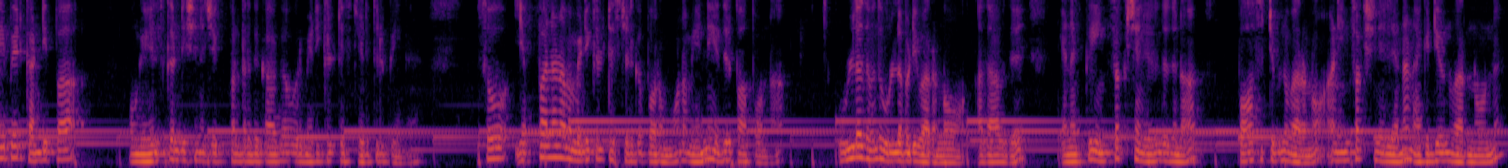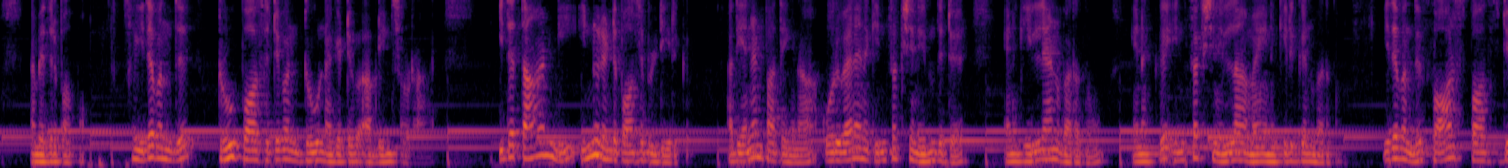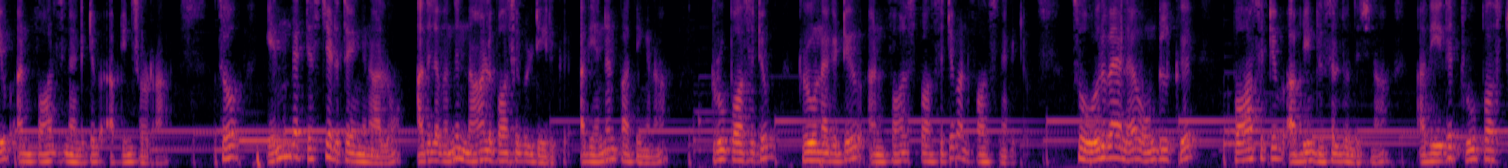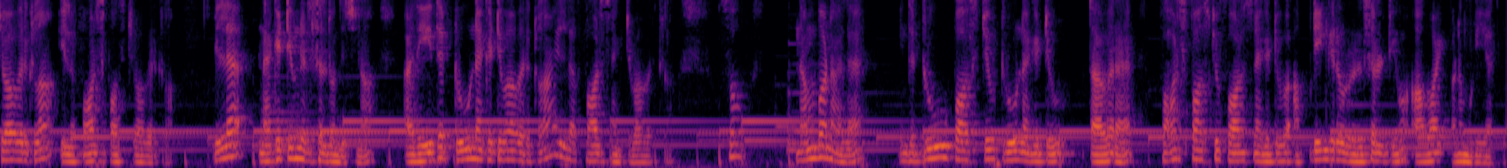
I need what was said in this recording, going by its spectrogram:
நிறைய பேர் கண்டிப்பாக உங்கள் ஹெல்த் கண்டிஷனை செக் பண்ணுறதுக்காக ஒரு மெடிக்கல் டெஸ்ட் எடுத்திருப்பீங்க. ஸோ எப்போல்லாம் நம்ம மெடிக்கல் டெஸ்ட் எடுக்க போகிறோமோ நம்ம என்ன எதிர்பார்ப்போம்னா உள்ளது வந்து உள்ளபடி வரணும். அதாவது எனக்கு இன்ஃபெக்ஷன் இருந்ததுன்னா பாசிட்டிவ்னு வரணும். அண்ட் இன்ஃபெக்ஷன் இல்லைன்னா நெகட்டிவ்னு வரணும்னு நம்ம எதிர்பார்ப்போம். ஸோ இதை வந்து true positive and true negative அப்படின்னு சொல்கிறாங்க இதை தாண்டி இன்னும் ரெண்டு பாசிபிலிட்டி இருக்குது அது என்னன்னு பார்த்தீங்கன்னா ஒருவேளை எனக்கு இன்ஃபெக்ஷன் இருந்துட்டு எனக்கு இல்லைன்னு வரதும் எனக்கு இன்ஃபெக்ஷன் இல்லாமல் எனக்கு இருக்குன்னு வரதும் இதை வந்து false positive and false negative அப்படின்னு சொல்கிறாங்க ஸோ எந்த டெஸ்ட் எடுத்தீங்கனாலும் அதில் வந்து நாலு பாசிபிலிட்டி இருக்குது அது என்னன்னு பார்த்தீங்கன்னா true positive true negative and false positive and false negative so ஒருவேளை உங்களுக்கு பாசிட்டிவ் அப்படின்னு ரிசல்ட் வந்துச்சுன்னா அது இது ட்ரூ பாசிட்டிவாகவும் இருக்கலாம் இல்லை ஃபால்ஸ் பாசிட்டிவாகவும் இருக்கலாம். இல்லை நெகட்டிவ்னு ரிசல்ட் வந்துச்சுன்னா அது இது ட்ரூ நெகட்டிவாகவும் இருக்கலாம் இல்லை ஃபால்ஸ் நெகட்டிவாகவும் இருக்கலாம். ஸோ நம்மனால இந்த ட்ரூ பாசிட்டிவ் ட்ரூ நெகட்டிவ் தவிர ஃபால்ஸ் பாசிட்டிவ் ஃபால்ஸ் நெகட்டிவ் அப்படிங்கிற ஒரு ரிசல்ட்டையும் அவாய்ட் பண்ண முடியாது.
